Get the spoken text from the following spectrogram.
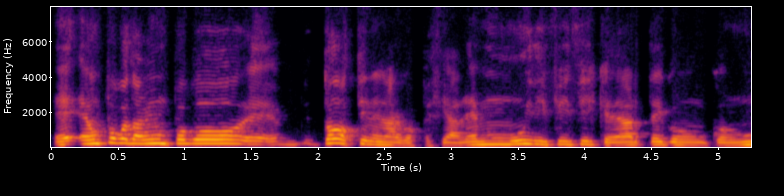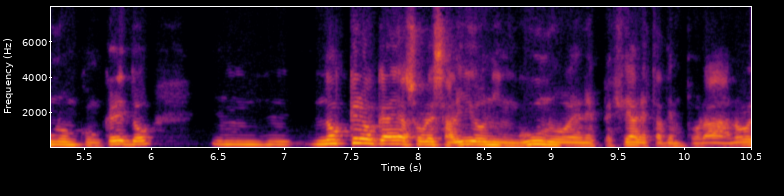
Es, un poco también un poco, eh, todos tienen algo especial, es muy difícil quedarte con, uno en concreto, mm, no creo que haya sobresalido ninguno en especial esta temporada, ¿no?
